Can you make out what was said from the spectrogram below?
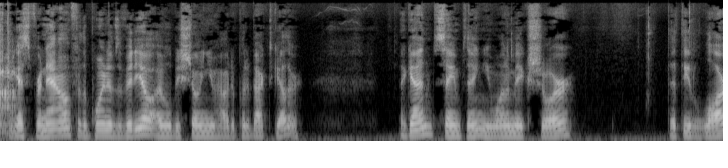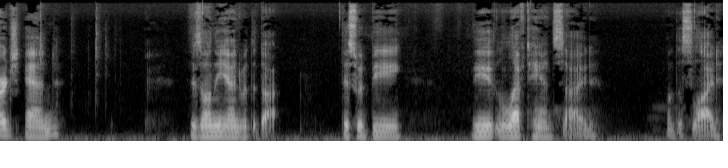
I guess for now, for the point of the video, I will be showing you how to put it back together. Again, same thing, you want to make sure that the large end is on the end with the dot. This would be the left hand side of the slide.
